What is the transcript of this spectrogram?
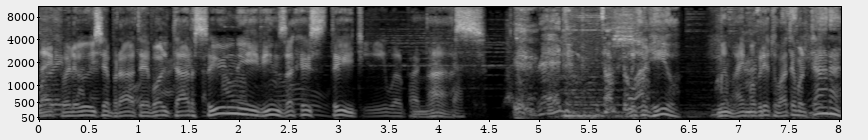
Не хвилюйся, брате. Вольтар сильний, він захистить нас. Виходію, ми маємо врятувати Вольтара.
